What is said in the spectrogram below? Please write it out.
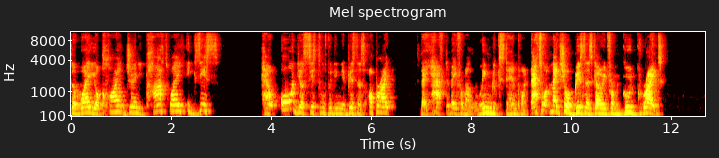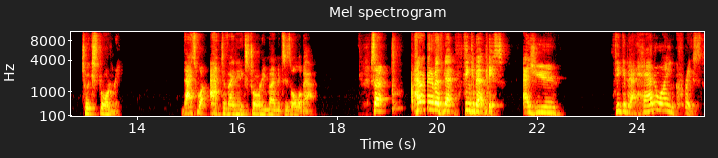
the way your client journey pathway exists, how all your systems within your business operate they have to be from a limbic standpoint. That's what makes your business going from good, great to extraordinary. That's what activating extraordinary moments is all about. So have a bit of a think about this as you think about how do I increase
